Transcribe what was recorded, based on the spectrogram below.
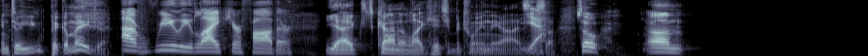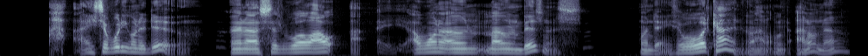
until you pick a major." I really like your father. Yeah, it's kind of like hit you between the eyes. and Yeah. stuff. So, um, I- said, "What do you want to do?" And I said, "Well, I I, I want to own my own business one day." He said, "Well, what kind?" "Well, I don't I don't know.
